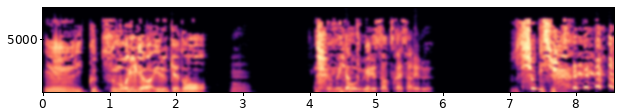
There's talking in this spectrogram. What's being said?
うん、行くつもりではいるけど、うん。嫁にもウイルス扱いされる。一緒でしょ。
